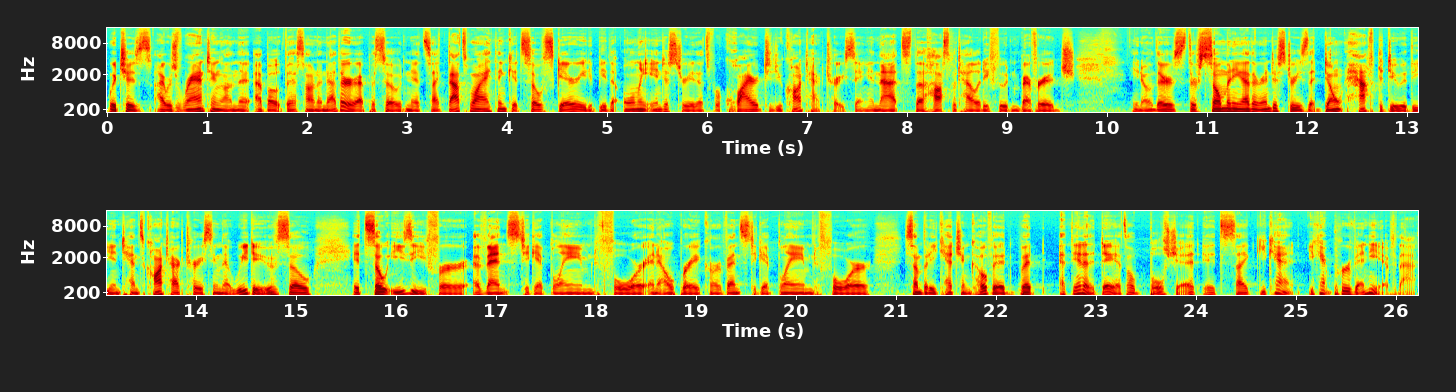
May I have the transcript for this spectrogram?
Which is I was ranting on the about this on another episode, and it's like that's why I think it's so scary to be the only industry that's required to do contact tracing, and that's the hospitality, food and beverage you know there's there's so many other industries that don't have to do the intense contact tracing that we do. So it's so easy for events to get blamed for an outbreak or events to get blamed for somebody catching covid. But at the end of the day it's all bullshit. It's like you can't you can't prove any of that.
